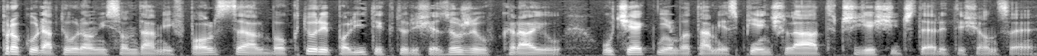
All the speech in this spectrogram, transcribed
prokuraturą i sądami w Polsce, albo który polityk, który się zużył w kraju, ucieknie, bo tam jest 5 lat, 34 tysiące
